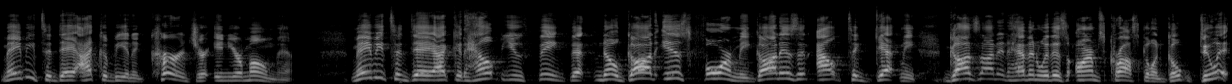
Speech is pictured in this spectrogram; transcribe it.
Maybe today I could be an encourager in your moment. Maybe today I could help you think that no, God is for me. God isn't out to get me. God's not in heaven with his arms crossed going, go do it.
